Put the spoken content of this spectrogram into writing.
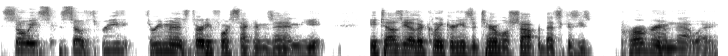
So he's so three three minutes thirty four seconds in. He he tells the other clanker he's a terrible shot, but that's because he's programmed that way.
